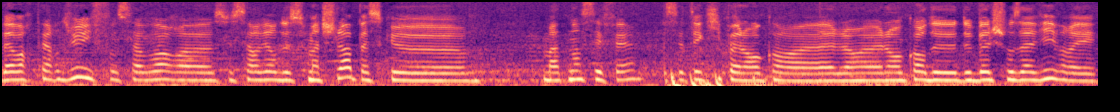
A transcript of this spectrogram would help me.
d'avoir perdu, il faut savoir se servir de ce match-là parce que Maintenant, c'est fait. Cette équipe, elle a encore, a, encore de, belles choses à vivre. Et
